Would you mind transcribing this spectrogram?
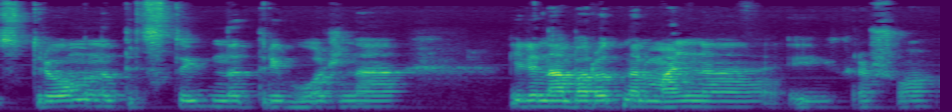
стрёмно, стыдно, тревожно, или наоборот нормально и хорошо?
